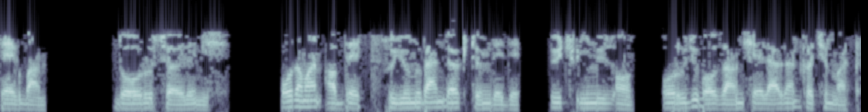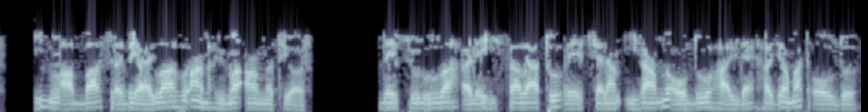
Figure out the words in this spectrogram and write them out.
Sevban, doğru söylemiş. O zaman abdest suyunu ben döktüm dedi. 3110 Orucu bozan şeylerden kaçınmak. İbn Abbas radıyallahu anhüma anlatıyor. Resulullah aleyhissalatu vesselam ihramlı olduğu halde hacamat oldu.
